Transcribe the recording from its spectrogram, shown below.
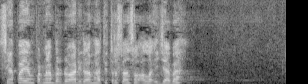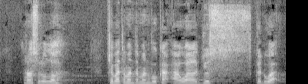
Siapa yang pernah berdoa di dalam hati terus langsung Allah ijabah? Rasulullah. Coba teman-teman buka awal juz kedua.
